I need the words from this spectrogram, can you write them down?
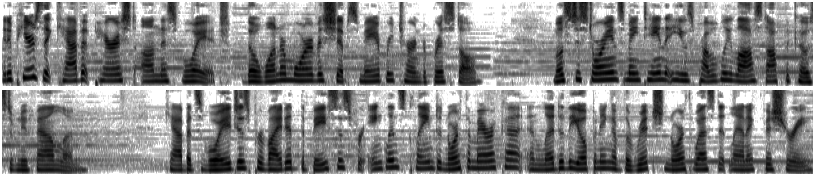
It appears that Cabot perished on this voyage, though one or more of his ships may have returned to Bristol. Most historians maintain that he was probably lost off the coast of Newfoundland. Cabot's voyages provided the basis for England's claim to North America and led to the opening of the rich Northwest Atlantic fishery.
